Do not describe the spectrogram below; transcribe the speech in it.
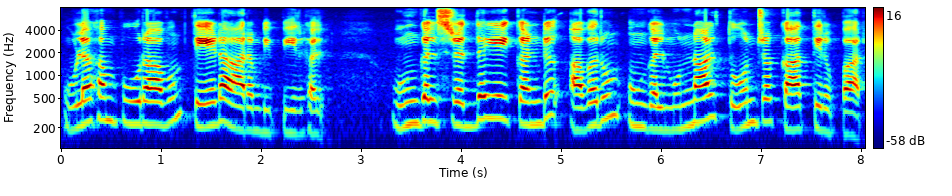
உலகம் பூராவும் தேட ஆரம்பிப்பீர்கள். உங்கள் ஸ்ரத்தையைக் கண்டு அவரும் உங்கள் முன்னால் தோன்ற காத்திருப்பார்.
